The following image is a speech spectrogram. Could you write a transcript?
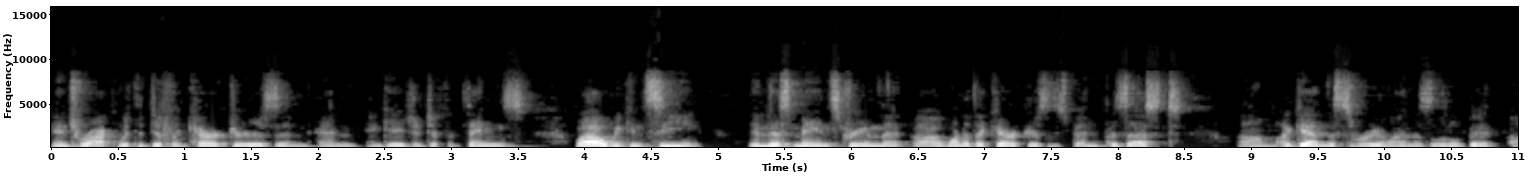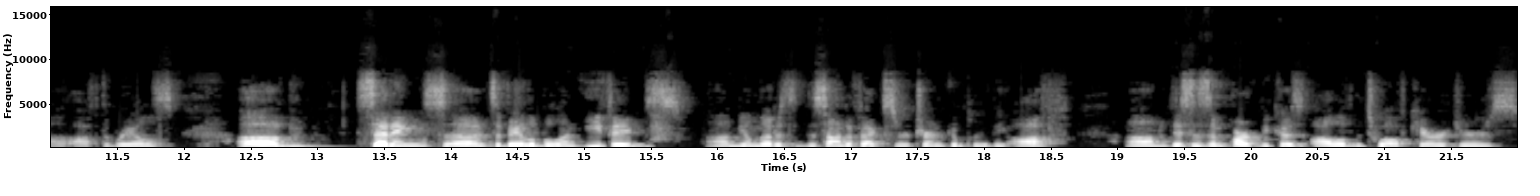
interact with the different characters and, and engage in different things. Wow, we can see in this mainstream that uh, one of the characters has been possessed. Um, again, the storyline is a little bit uh, off the rails. Um, settings, uh, it's available in EFIGS. Um, you'll notice that the sound effects are turned completely off. Um, this is in part because all of the 12 characters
